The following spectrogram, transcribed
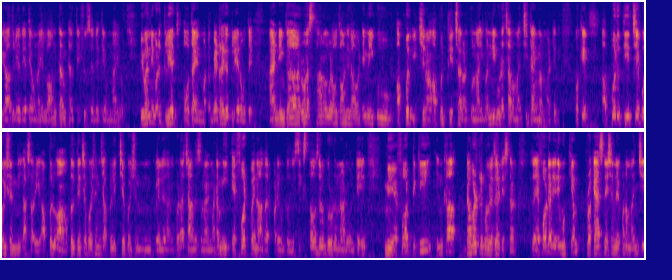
వ్యాధులు ఏదైతే ఉన్నాయో లాంగ్ టర్మ్ హెల్త్ ఇష్యూస్ ఏదైతే ఉన్నాయో ఇవన్నీ కూడా క్లియర్ అవుతాయి అనమాట బెటర్గా క్లియర్ అవుతాయి. అండ్ ఇంకా రుణస్థానం కూడా అవుతుంది కాబట్టి మీకు అప్పులు ఇచ్చిన అప్పులు తీర్చాలనుకున్న ఇవన్నీ కూడా చాలా మంచి టైం అనమాట ఇది. ఓకే అప్పులు తీర్చే పొజిషన్ని సారీ అప్పులు అప్పులు తీర్చే పొజిషన్ నుంచి అప్పులు ఇచ్చే పొజిషన్ వెళ్ళేదానికి కూడా ఛాన్సెస్ ఉన్నాయన్నమాట. మీ ఎఫర్ట్ పైన ఆధారపడి ఉంటుంది. సిక్స్ థౌసండ్ గురుడు ఉన్నాడు అంటే మీ ఎఫర్ట్కి ఇంకా డబుల్ ట్రిపుల్ రిజల్ట్ ఇస్తాడు. సో ఎఫర్ట్ అనేది ముఖ్యం. ప్రొకాసినేషన్ లేకుండా మంచి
